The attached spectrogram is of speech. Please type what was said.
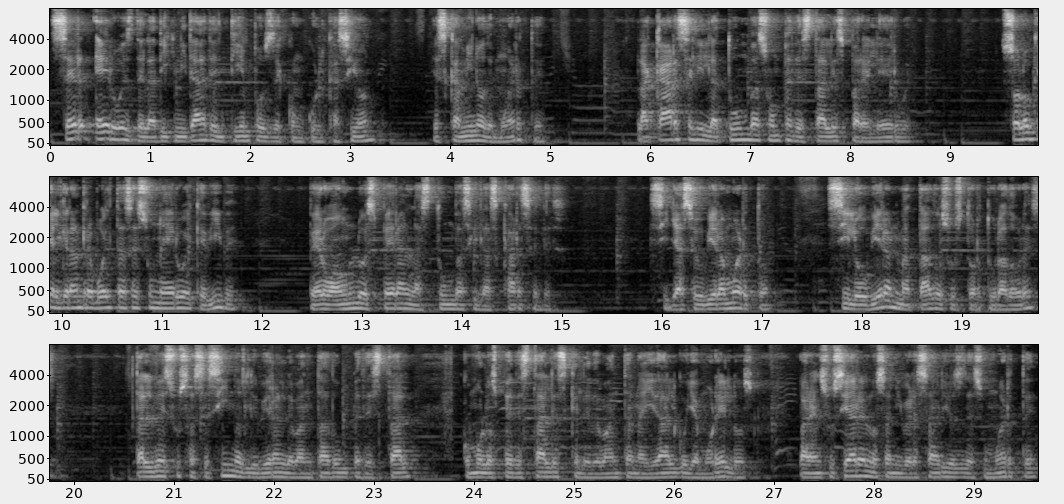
Ser héroes de la dignidad en tiempos de conculcación es camino de muerte. La cárcel y la tumba son pedestales para el héroe. Solo que el gran revueltas es un héroe que vive, pero aún lo esperan las tumbas y las cárceles si ya se hubiera muerto, si lo hubieran matado sus torturadores, Tal vez sus asesinos le hubieran levantado un pedestal como los pedestales que le levantan a Hidalgo y a Morelos para ensuciar en los aniversarios de su muerte,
